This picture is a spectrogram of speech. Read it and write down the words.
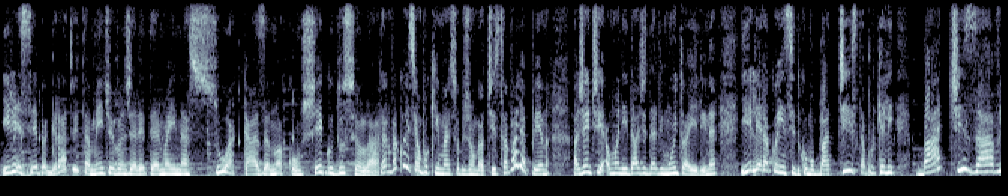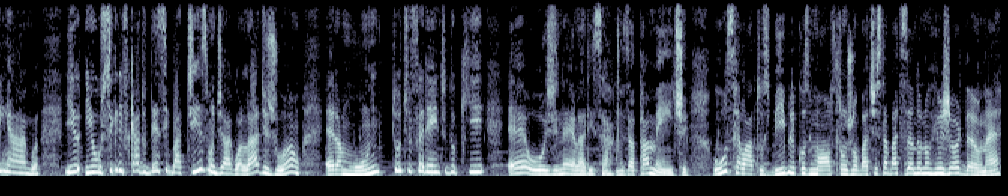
e receba gratuitamente o Evangelho Eterno aí na sua casa, no aconchego do seu lar. Então, vai conhecer um pouquinho mais sobre João Batista, vale a pena. A gente, a humanidade deve muito a ele, né? E ele era conhecido como Batista porque ele batizava em água. E, e o significado desse batismo de água lá de João era muito diferente do que é hoje, né, Larissa? Exatamente. Os relatos bíblicos mostram João Batista batizando no Rio Jordão, né?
